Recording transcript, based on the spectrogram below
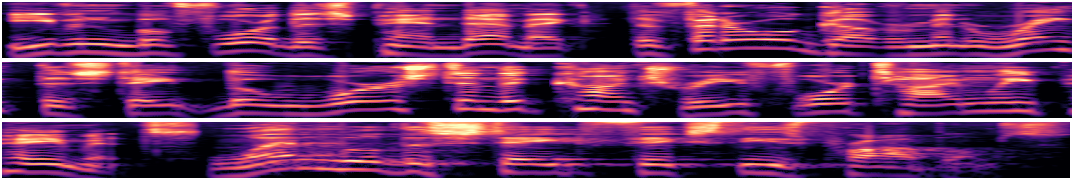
Even before this pandemic, the federal government ranked the state the worst in the country for timely payments. When will the state fix these problems?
